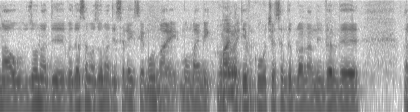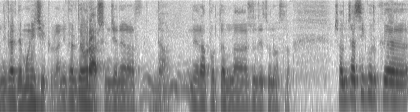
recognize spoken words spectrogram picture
au zona de, vă dați seama, zona de selecție mult mai, mult mai mic, comparativ cu ce se întâmplă la nivel de la nivel de municipiu, la nivel de oraș în general. Da. Ne raportăm la județul nostru. Și atunci, sigur că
